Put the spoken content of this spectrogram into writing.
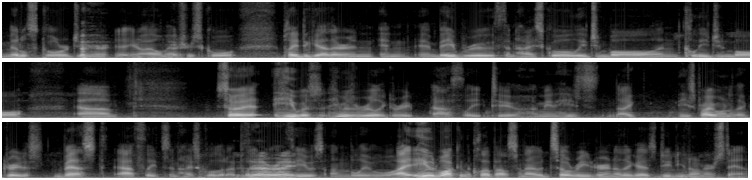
middle school or junior, you know, elementary school. Played together in, in, in Babe Ruth and high school, Legion ball and collegiate ball. Um, so it, he was he was a really great athlete too. I mean, he's like he's probably one of the greatest, best athletes in high school that I played that with. right? He was unbelievable. I, he would walk in the clubhouse and I would tell Reader and other guys, "Dude, you don't understand.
